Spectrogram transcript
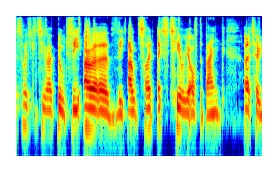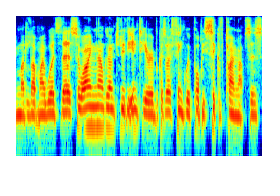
So as you can see I've built the uh, uh, the outside exterior of the bank. I totally muddled up my words there. So I'm now going to do the interior because I think we're probably sick of time lapses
